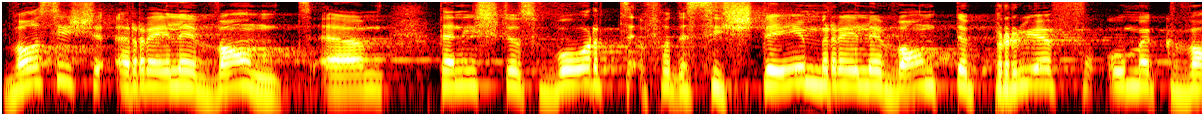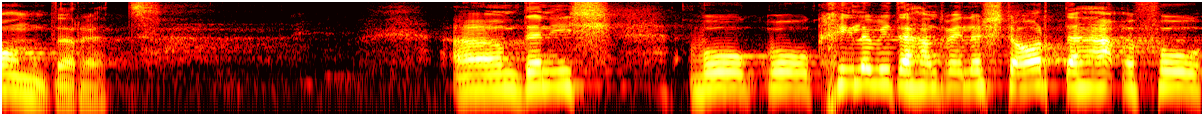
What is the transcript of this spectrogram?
Was ist relevant? Ähm, dann ist das Wort von der systemrelevanten Prüf umgewandert. Ähm, dann ist, wo, wo die Kirche wieder haben starten hat man von,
